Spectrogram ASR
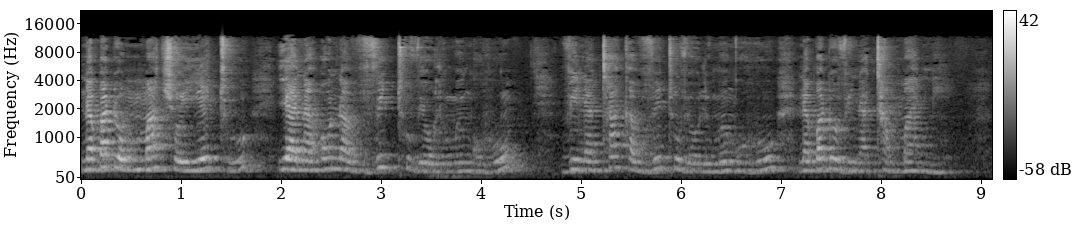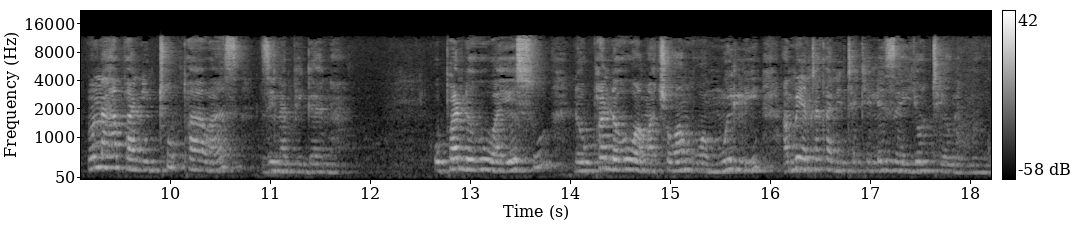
na bado macho yetu yanaona vitu vya ulimwengu huu, vinataka vitu vya ulimwengu huu, na bado vinatamani. Unaona hapa ni two powers zinapigana, upande huu wa Yesu na upande huu wa macho wangu wa mwili, ambaye nataka nitekeleze yote ya ulimwengu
